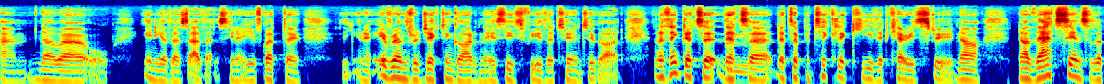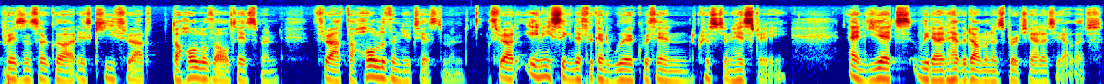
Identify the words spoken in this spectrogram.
um, Noah or any of those others. You know, you've got the, the, you know, everyone's rejecting God, and there's these few that turn to God, and I think that's a that's mm. a that's a particular key that carries through. Now, now that sense of the presence of God is key throughout the whole of the Old Testament, throughout the whole of the New Testament, throughout any significant work within Christian history and yet we don't have a dominant spirituality of it.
